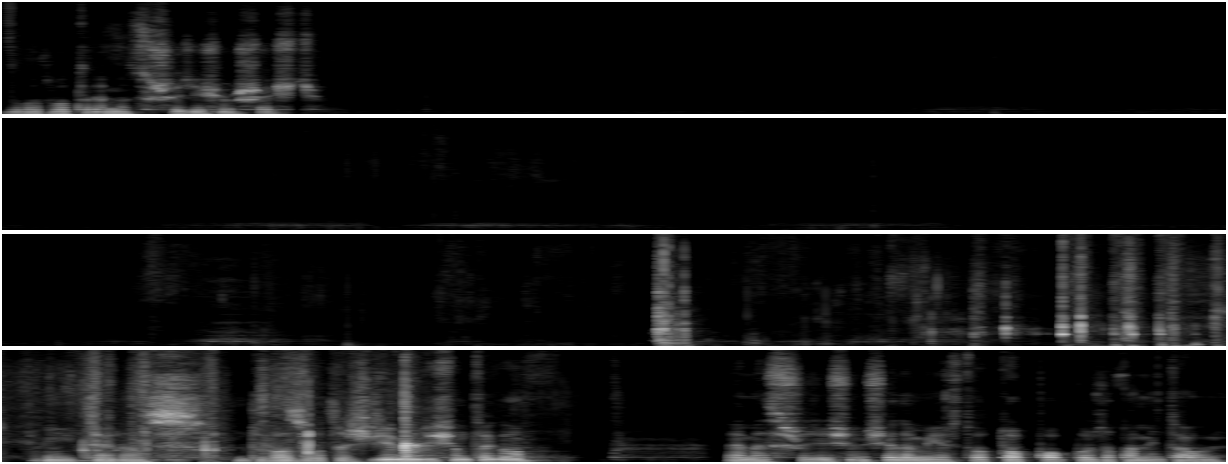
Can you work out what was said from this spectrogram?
2 złote MS66. I teraz 2 zł z 90. MS67 jest to top pop, zapamiętałem.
